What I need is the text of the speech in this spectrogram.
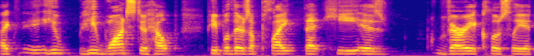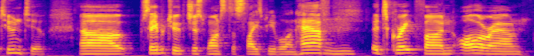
Like he he wants to help people. There's a plight that he is very closely attuned to. Uh, Sabretooth just wants to slice people in half. It's great fun all around.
